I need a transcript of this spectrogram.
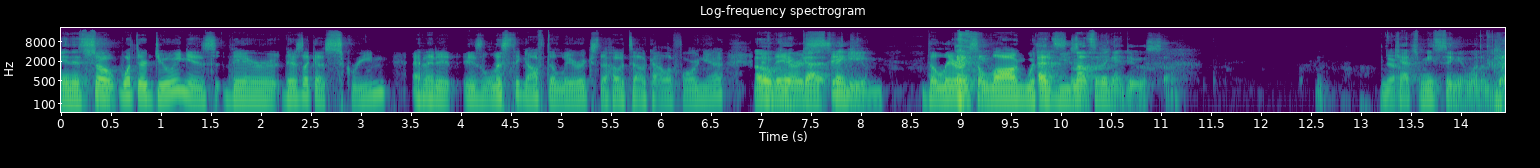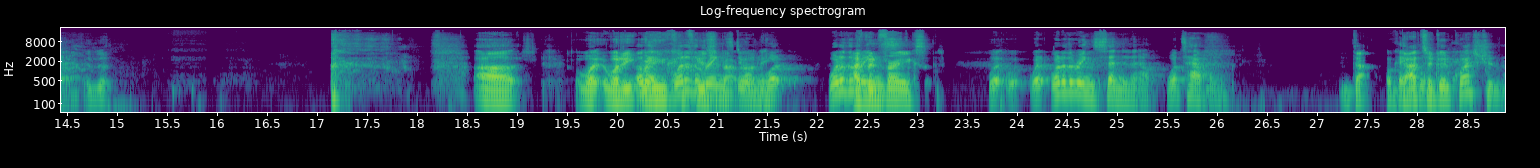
in this? So what they're doing is there there's like a screen and then it is listing off the lyrics to Hotel California and they are got it. singing you. the lyrics you. along with That's the music. not something I do. So Yeah. catch me singing when I'm dead. uh, what what are you? what are, Okay, you what are the rings about, doing? Robbie? What what are the I've rings? been very ex- What, what what are the rings sending out? What's happening? That. Okay, that's cool. a good question.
